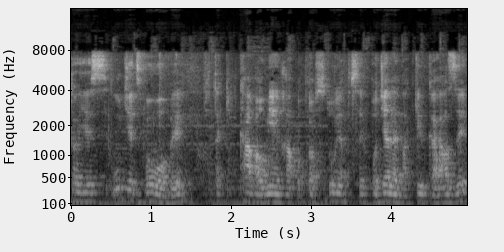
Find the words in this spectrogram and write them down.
to jest udziec wołowy, taki kawał mięcha po prostu. Ja to sobie podzielę na kilka razy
